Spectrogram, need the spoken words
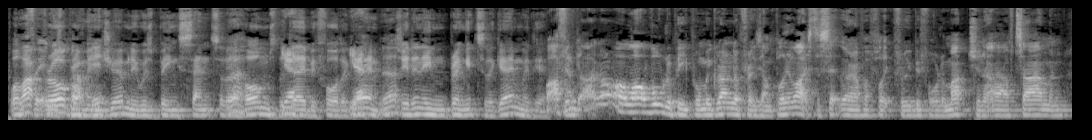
Well, that fit in program in. Germany was being sent to their Yeah. homes the Yeah. day before the Yeah. game, Yeah. so you didn't even bring it to the game with you. But I think I know a lot of older people. My granddad, for example, he likes to sit there and have a flick through before the match and at half time and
